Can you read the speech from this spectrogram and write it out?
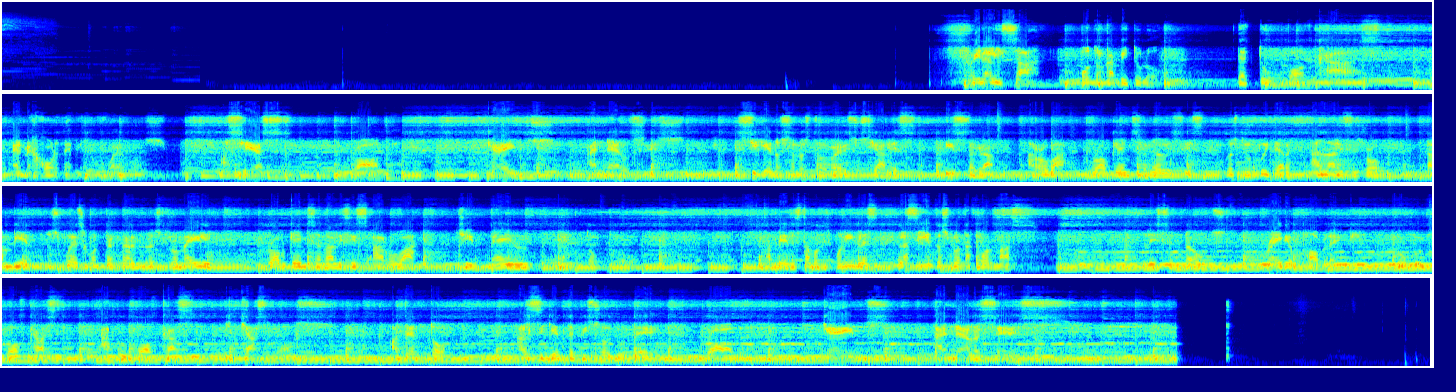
Finaliza otro capítulo de tu podcast, el mejor de videojuegos. Así es, Rob Games Analysis. Síguenos en nuestras redes sociales, Instagram, arroba Rob Games Analysis, nuestro Twitter, Análisis Rob. También nos puedes contactar en nuestro mail, robgamesanalysis arroba gmail.com. También estamos disponibles en las siguientes plataformas. Listen Notes, Radio Public, Google Podcast, Apple Podcast y Castbox. Atento al siguiente episodio de Rob Games Analysis.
